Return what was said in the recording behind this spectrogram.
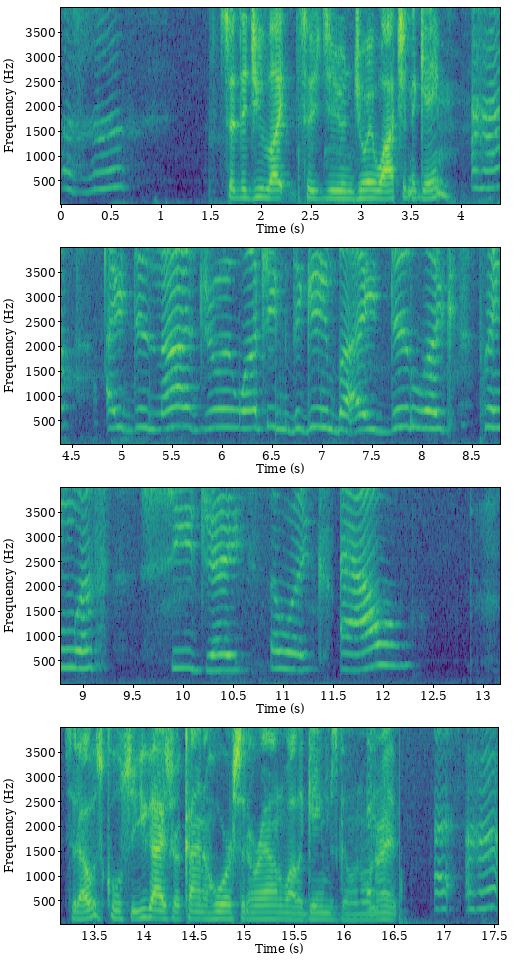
Uh-huh. So did you like so did you enjoy watching the game? Uh-huh. I did not enjoy watching the game, but I did like playing with CJ and like Al. So that was cool. So you guys were kind of horsing around while the game was going on, right? Uh, uh-huh.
